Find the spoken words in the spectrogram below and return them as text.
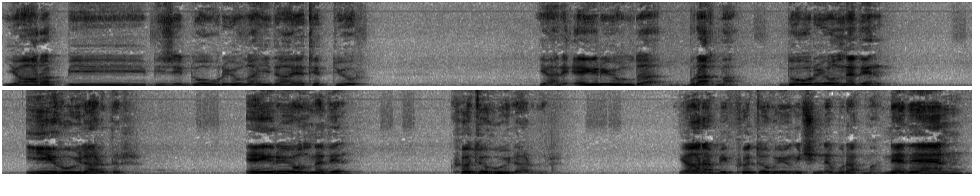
Ya Rabbi bizi doğru yola hidayet et diyor. Yani eğri yolda bırakma. Doğru yol nedir? İyi huylardır. Eğri yol nedir? Kötü huylardır. Ya Rabbi kötü huyun içinde bırakma. Neden?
